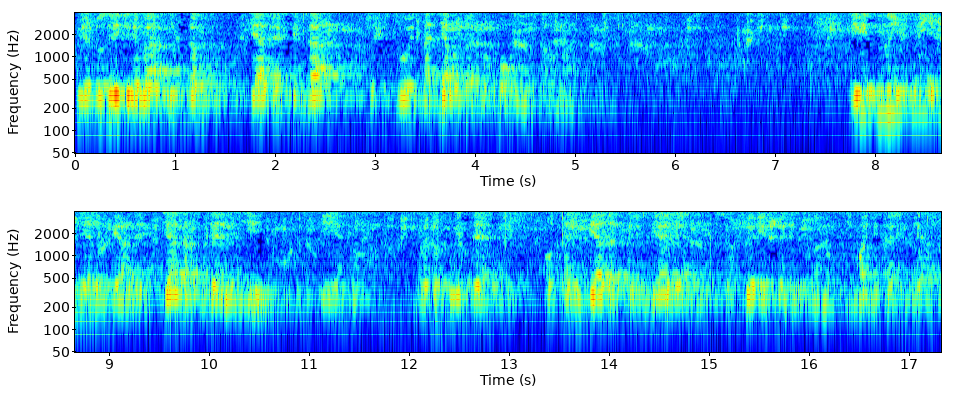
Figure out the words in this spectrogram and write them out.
Между зрителем и артистом в театре всегда существует натянутая духовная струна. Девиз нынешней Олимпиады – театр для людей. И в этом смысле от Олимпиады к Олимпиаде все шире и шире становится тематика Олимпиады.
